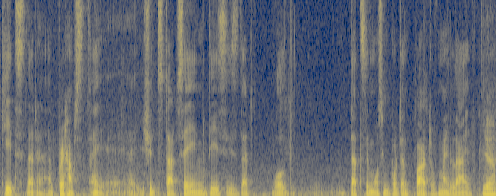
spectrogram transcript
kids. That uh, perhaps I, I should start saying this is that well, th- that's the most important part of my life Yeah.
